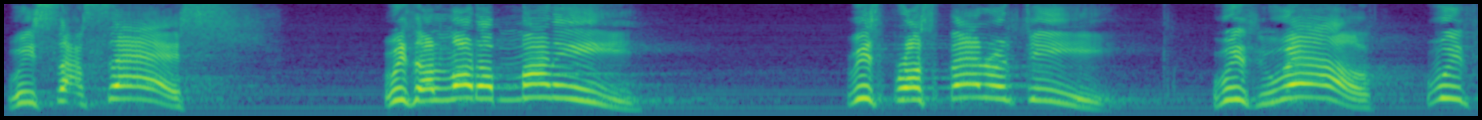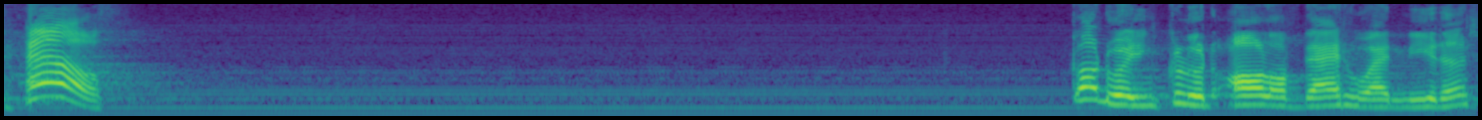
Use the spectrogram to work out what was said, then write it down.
with success, with a lot of money, with prosperity, with wealth, with health. God will include all of that who are needed.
